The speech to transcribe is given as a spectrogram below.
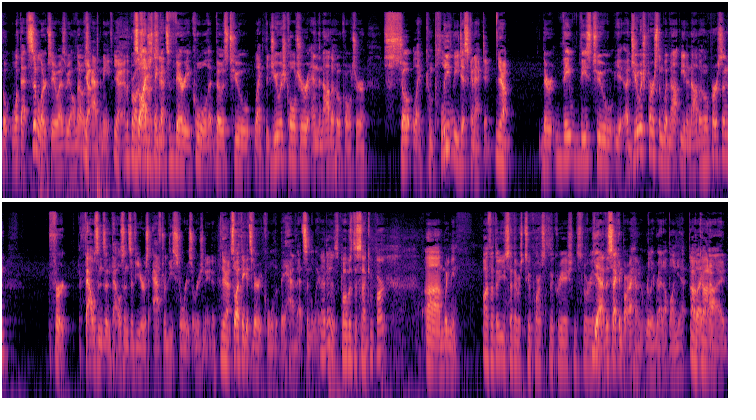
the, what that's similar to, as we all know, is. Adam and Eve. Yeah, the broad So I just think that's very cool that those two, like the Jewish culture and the Navajo culture, so like completely disconnected. Yeah. They're they these two. A Jewish person would not meet a Navajo person for thousands and thousands of years after these stories originated. Yeah. So I think it's very cool that they have that similarity. It is. What was the second part? Um, what do you mean? Oh, I thought that you said there was two parts to the creation story. Yeah, the second part I haven't really read up on yet. Oh, but, got it.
